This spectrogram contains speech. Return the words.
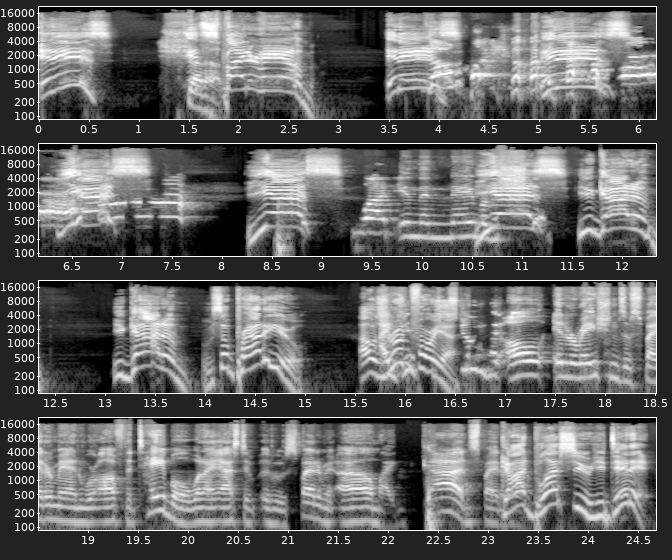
It is. Shut it's up. Spider Ham. It is. Oh my god! It is. Yes. Yes. What in the name of Yes. You got him. You got him. I'm so proud of you. I was rooting just for you. I assumed that all iterations of Spider-Man were off the table when I asked if it was Spider-Man. Oh my god, Spider-Man! God bless you. You did it.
